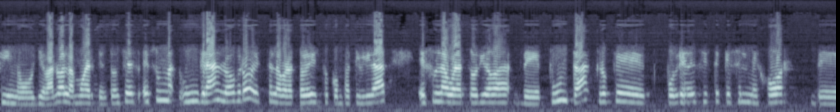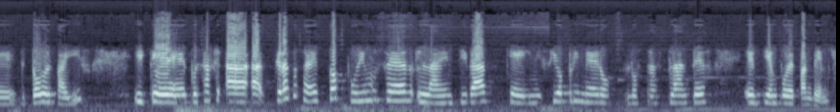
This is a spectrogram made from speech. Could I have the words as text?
sino llevarlo a la muerte. Entonces, es un, un gran logro este laboratorio de histocompatibilidad, es un laboratorio de punta, creo que podría decirte que es el mejor de, todo el país y que pues gracias a esto pudimos ser la entidad que inició primero los trasplantes en tiempo de pandemia.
